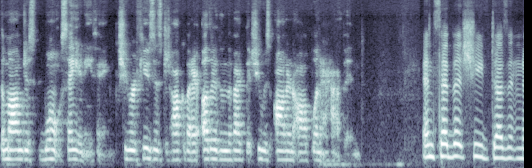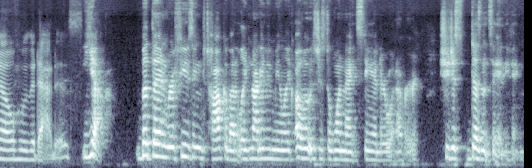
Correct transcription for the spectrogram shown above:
the mom just won't say anything. She refuses to talk about it other than the fact that she was on and off when it happened. And said that she doesn't know who the dad is. Yeah. But then refusing to talk about it, like not even being like, oh, it was just a one night stand or whatever. She just doesn't say anything.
